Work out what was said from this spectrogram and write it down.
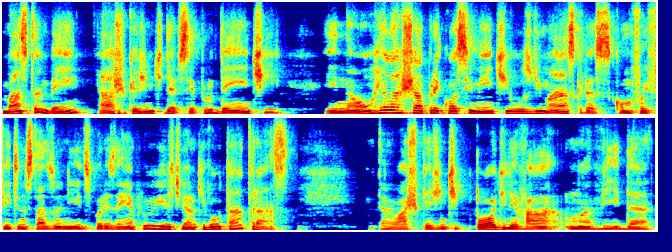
mas também acho que a gente deve ser prudente e não relaxar precocemente o uso de máscaras, como foi feito nos Estados Unidos, por exemplo, e eles tiveram que voltar atrás. Então eu acho que a gente pode levar uma vida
